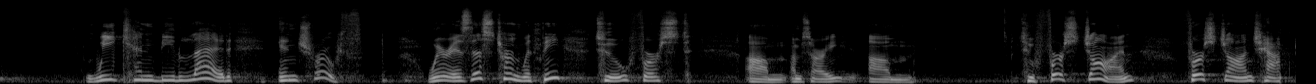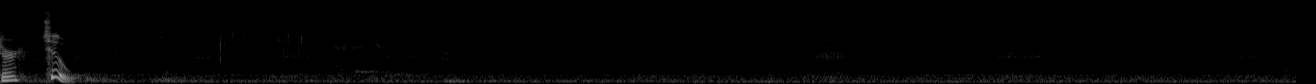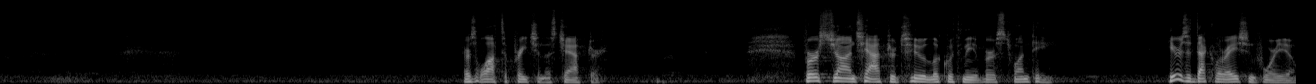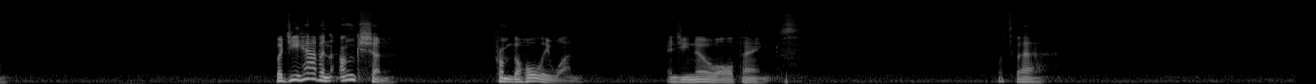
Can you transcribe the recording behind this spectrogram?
we can be led in truth. Where is this? Turn with me to first, um, I'm sorry, um, to First John, First John chapter 2. There's a lot to preach in this chapter. 1 John chapter 2, look with me at verse 20. Here's a declaration for you. But ye have an unction from the Holy One, and ye know all things. What's that?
